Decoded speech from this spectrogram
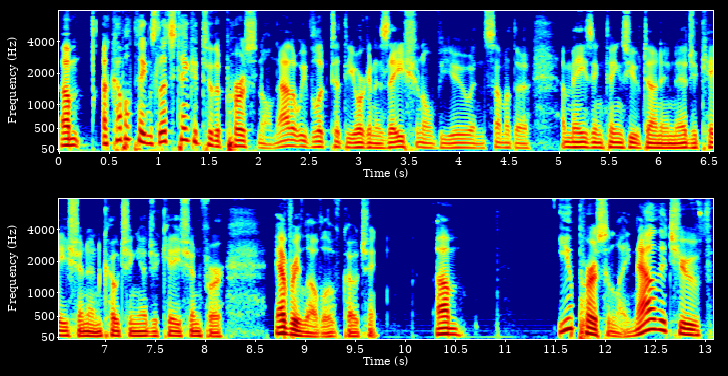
Um, a couple things. Let's take it to the personal. Now that we've looked at the organizational view and some of the amazing things you've done in education and coaching education for every level of coaching. Um, you personally, now that you've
